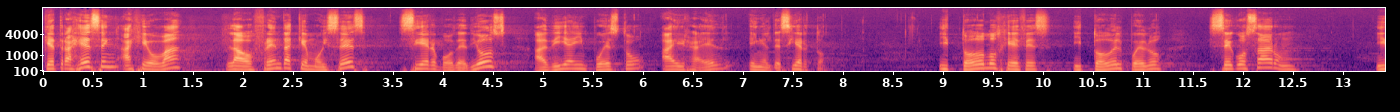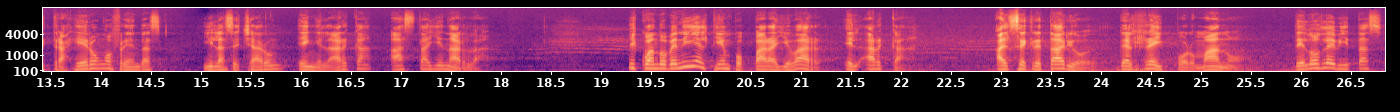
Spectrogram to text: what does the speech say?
que trajesen a Jehová la ofrenda que Moisés, siervo de Dios, había impuesto a Israel en el desierto. Y todos los jefes y todo el pueblo se gozaron y trajeron ofrendas y las echaron en el arca hasta llenarla. Y cuando venía el tiempo para llevar el arca al secretario del rey por mano de los levitas,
